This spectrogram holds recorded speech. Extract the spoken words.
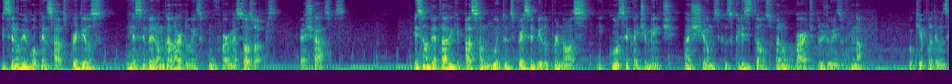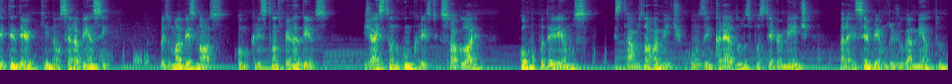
que serão recompensados por Deus e receberão galardões conforme as suas obras. Fecha aspas. Esse é um detalhe que passa muito despercebido por nós e, consequentemente, achamos que os cristãos farão parte do juízo final o que podemos entender que não será bem assim. Pois uma vez nós, como cristãos verdadeiros, já estando com Cristo em sua glória, como poderemos estarmos novamente com os incrédulos posteriormente para recebermos o julgamento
